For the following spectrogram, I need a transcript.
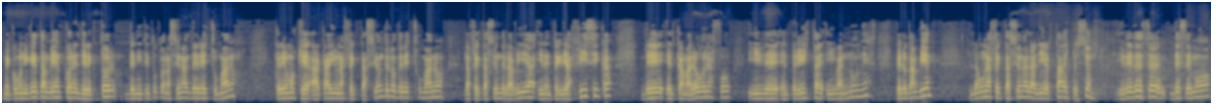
Me comuniqué también con el director del Instituto Nacional de Derechos Humanos. Creemos que acá hay una afectación de los derechos humanos, la afectación de la vida y la integridad física del camarógrafo y del periodista Iván Núñez, pero también una afectación a la libertad de expresión. Y desde de ese modo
